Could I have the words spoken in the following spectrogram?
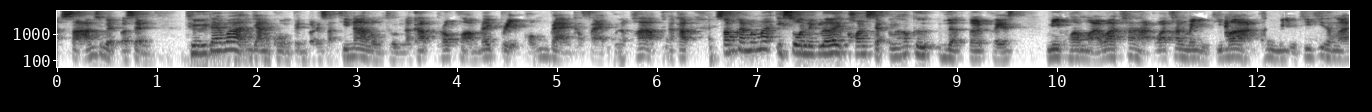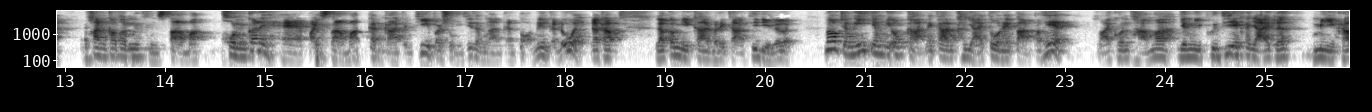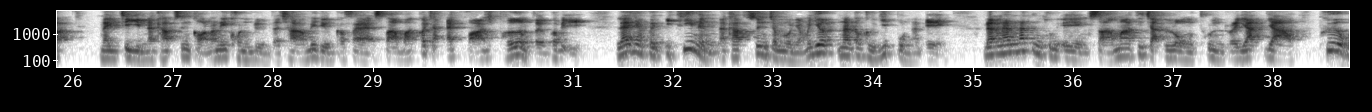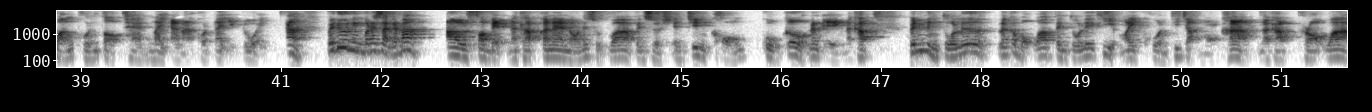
31%ถือได้ว่ายังคงเป็นบริษัทที่น่าลงทุนนะครับ เพราะความได้เปรียบของแบรนด์กาแฟคุณภาพนะครับสำคัญมาก ๆ อีกส่วนหนึ่งเลยคอนเซ็ปต์ของเขาคือ the third place มีความหมายว่าถ้าหากว่าท่านมาอยู่ที่บ้าน ท่านมาอยู่ที่ที่ทำงาน ท่านก็ต้องนึกถึง Starbucks คนก็เลยแห่ไป Starbucks กันกลายเป็นที่ประชุมที่ทำงานกันต่อเนื่องกันด้วยนะครับแล้วก็มีการบริการที่ดีเลิศนอกจากนี้ยังมีโอกาสในการขยายตัวในต่างประเทศ หลายคนถามว่ายังมีพื้นที่ขยายเหรือมีครับ ในจีนนะครับ ซึ่งก่อนหน้านี้คนดื่มแต่ชาไม่ดื่มกาแฟ Starbucks ก็จะ advance เพิ่มเติมเข้าไปอีก และยังเป็นอีกที่หนึ่งนะครับ ซึ่งจำนวนยังไม่เยอะนั่นก็คือญี่ปุ่นนั่นเอง ดังนั้นนักลงทุนเองสามารถที่จะลงทุนระยะยาว เพื่อหวังผลตอบแทนในอนาคตได้อีกด้วยอะไปดูหนึ่งบริษัทกันบ้าง Alphabet นะครับก็แน่นอนที่สุดว่าเป็น Search Engine ของ Google นั่นเองนะครับเป็นหนึ่งตัวเลือกแล้วก็บอกว่าเป็นตัวเลขที่ไม่ควรที่จะมองข้ามนะครับเพราะว่า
